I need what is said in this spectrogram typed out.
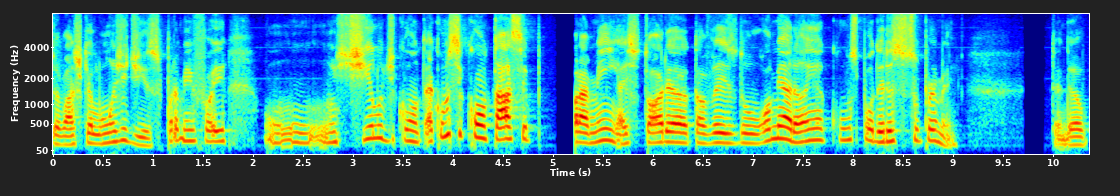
eu acho que é longe disso. Para mim foi um, um, estilo de contar. É como se contasse para mim a história, talvez, do Homem-Aranha com os poderes do Superman. Entendeu?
